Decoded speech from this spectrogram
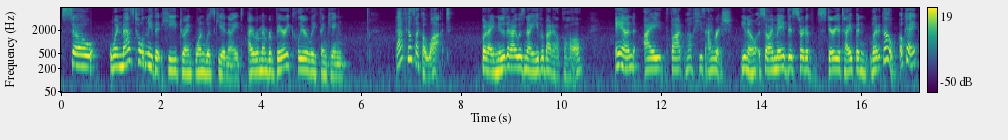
So when Maz told me that he drank one whiskey a night, I remember very clearly thinking, that feels like a lot. But I knew that I was naive about alcohol. And I thought, well, he's Irish, you know? So I made this sort of stereotype and let it go. Okay.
